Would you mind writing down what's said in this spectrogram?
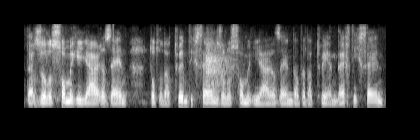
Daar zullen sommige jaren zijn tot er dat 20 zijn, zullen sommige jaren zijn dat er dat 32 zijn,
